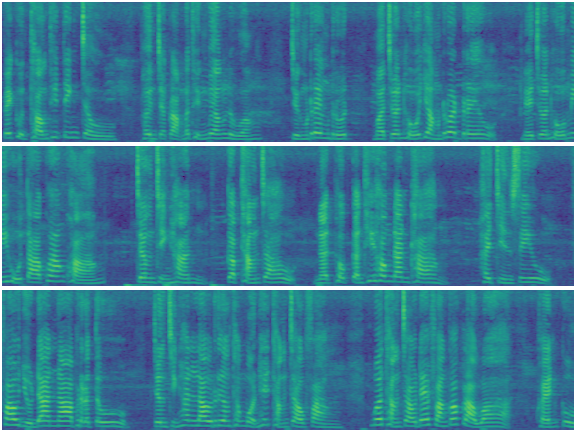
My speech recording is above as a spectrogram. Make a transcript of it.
ไปขุดทองที่ติ้งโจว พิ่นจะกลับมาถึงเมืองหลวง จึงเร่งรุดมาจวนโหอย่างรวดเร็ว ในจวนโหมีหูตากว้างขวาง เจิงจิงฮันกับถังเจ้า นัดพบกันที่ห้องด้านข้าง ให้จินซิ่วเฝ้าอยู่ด้านหน้าประตู เจิงจิงฮันเล่าเรื่องทั้งหมดให้ถังเจ้าฟัง เมื่อถังเจ้าได้ฟังก็กล่าวว่า แคว้นกู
